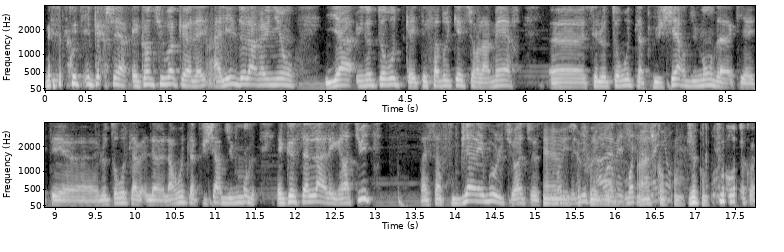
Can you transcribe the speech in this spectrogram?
mais ça coûte hyper cher. Et quand tu vois qu'à l'île de la Réunion, il y a une autoroute qui a été fabriquée sur la mer, euh, c'est l'autoroute la plus chère du monde, qui a été euh, l'autoroute, la, la- la route la plus chère du monde, et que celle-là, elle est gratuite, bah, ça fout bien les boules, tu vois. Tu, Eh moi, oui, je me dis, bah, Ah, mais moi, Ouais, comprends. je prends pour eux, quoi.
